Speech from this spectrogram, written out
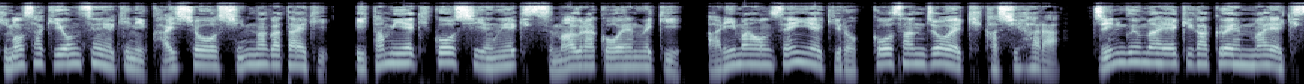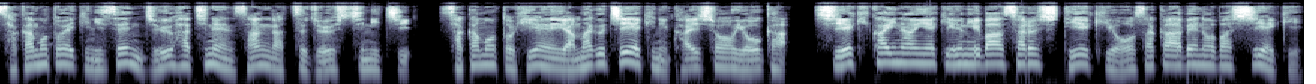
木崎温泉駅に解消新長型駅、伊丹駅甲子園駅スマウラ公園駅、有馬温泉駅六甲山上駅橿原、神宮前駅学園前駅坂本駅2018年3月17日、坂本比叡山口駅に解消8日、市駅海南駅ユニバーサルシティ駅大阪阿部野橋駅、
